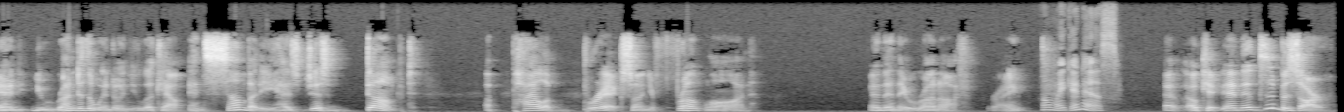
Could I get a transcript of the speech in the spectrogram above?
and you run to the window and you look out, and somebody has just dumped a pile of bricks on your front lawn, and then they run off, right? Oh my goodness. Uh, okay, and it's a bizarre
